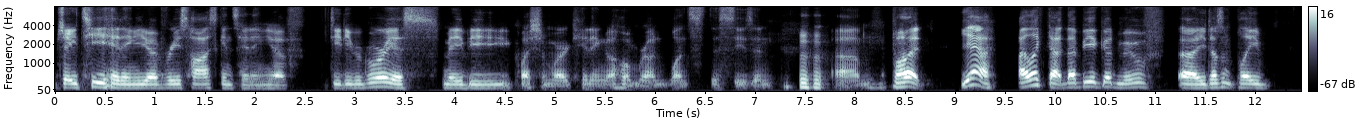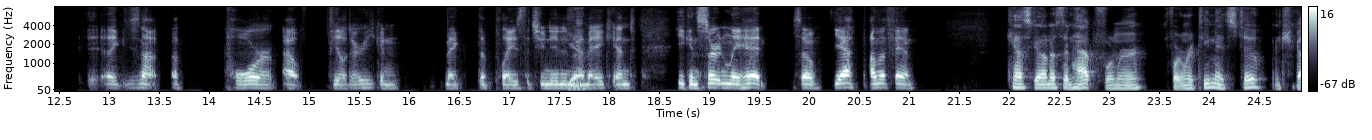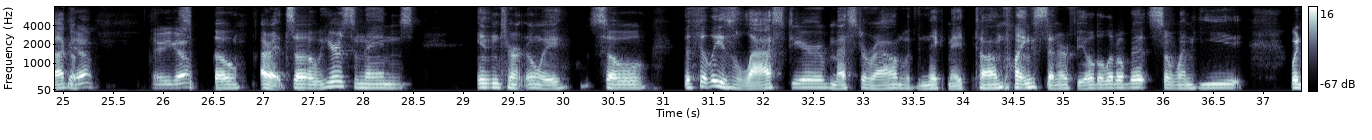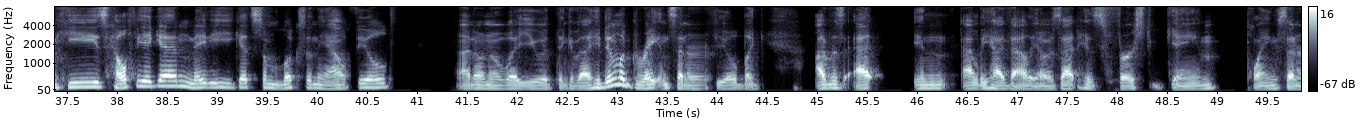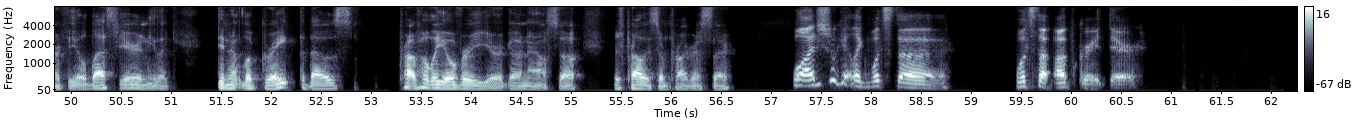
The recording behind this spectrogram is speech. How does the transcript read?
JT hitting, you have Rhys Hoskins hitting, you have Didi Gregorius, maybe question mark hitting a home run once this season. Um, but yeah, I like that. That'd be a good move. Uh, he doesn't play like he's not a poor outfielder. He can make the plays that you need him Yeah. to make, and he can certainly hit. So yeah, I'm a fan. Castellanos and Happ, former former teammates too in Chicago. Yeah, there you go. So, all right. So here's some names internally. So the Phillies last year messed around with Nick Maton playing center field a little bit. So when he when he's healthy again, maybe he gets some looks in the outfield. I don't know what you would think of that. He didn't look great in center field. Like I was at in at Lehigh Valley. I was at his first game playing center field last year, and he like didn't look great, but that was probably over a year ago now. So there's probably some progress there. Well, I just don't get like what's the what's the upgrade there?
